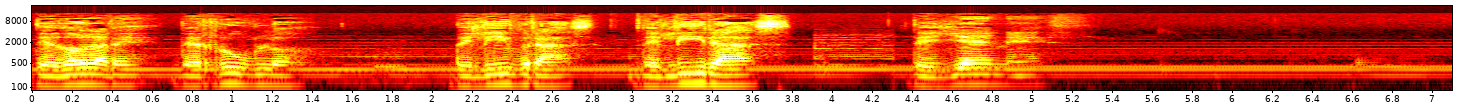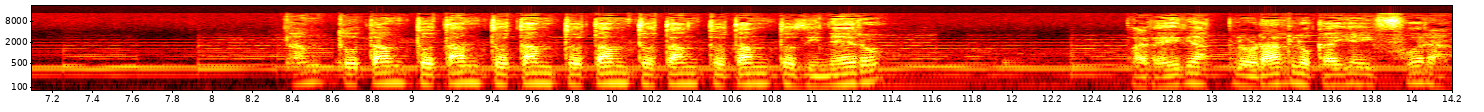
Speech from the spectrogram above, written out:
de dólares, de rublos, de libras, de liras, de yenes? Tanto, tanto, tanto, tanto, tanto, tanto, tanto dinero para ir a explorar lo que hay ahí fuera.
